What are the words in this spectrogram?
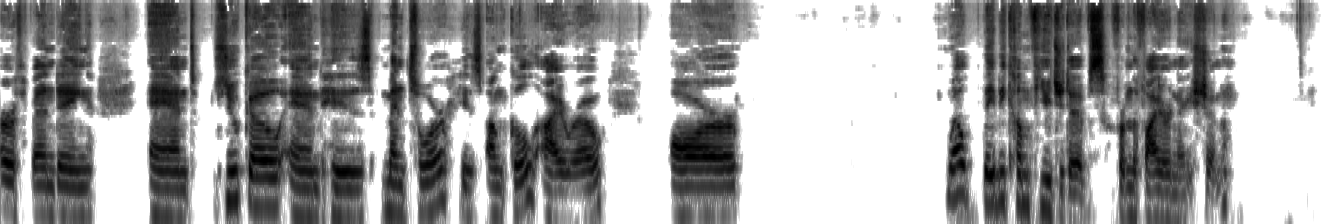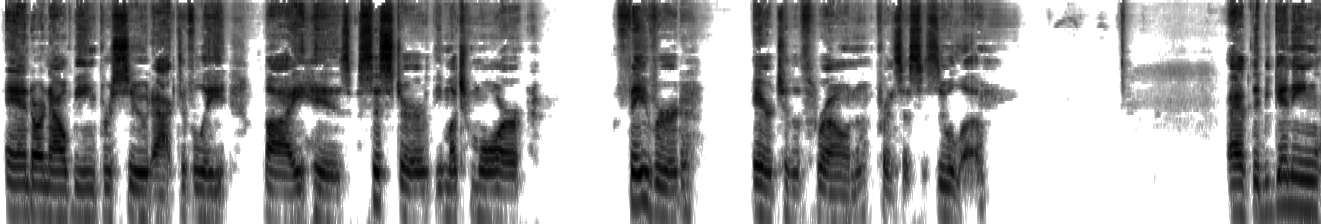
earthbending, and Zuko and his mentor, his uncle, Iroh, are well, they become fugitives from the Fire Nation and are now being pursued actively by his sister, the much more favored heir to the throne, Princess Azula. At the beginning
